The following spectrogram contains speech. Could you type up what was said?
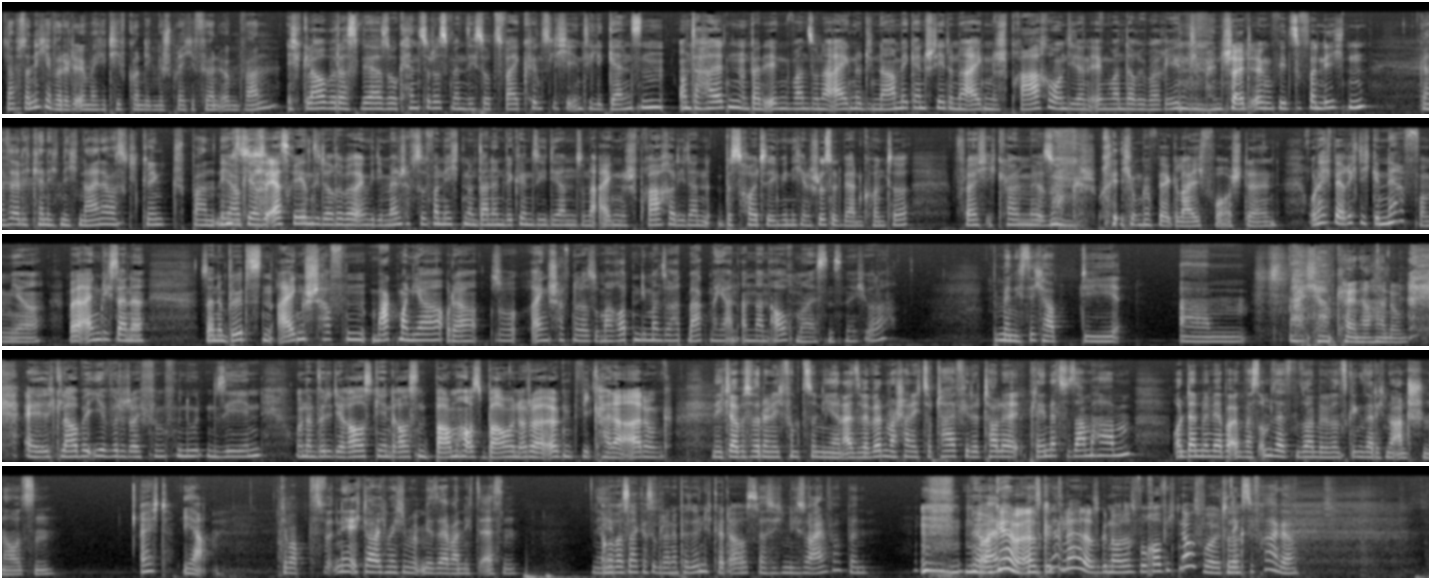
Glaubst du nicht, ihr würdet irgendwelche tiefgründigen Gespräche führen irgendwann? Ich glaube, das wäre so, kennst du das, wenn sich so zwei künstliche Intelligenzen unterhalten und dann irgendwann so eine eigene Dynamik entsteht und eine eigene Sprache und die dann irgendwann darüber reden, die Menschheit irgendwie zu vernichten? Ganz ehrlich, kenne ich nicht. Nein, aber es klingt spannend. Ja, okay, also erst reden sie darüber, irgendwie die Menschheit zu vernichten und dann entwickeln sie dann so eine eigene Sprache, die dann bis heute irgendwie nicht entschlüsselt werden konnte. Vielleicht, ich kann mir so ein Gespräch ungefähr gleich vorstellen. Oder ich wäre richtig genervt von mir, weil eigentlich seine, seine blödesten Eigenschaften mag man ja, oder so Eigenschaften oder so Marotten, die man so hat, mag man ja an anderen auch meistens nicht, oder? Bin mir nicht sicher, ob die. Ähm, ich habe keine Ahnung. Ey, ich glaube, ihr würdet euch fünf Minuten sehen und dann würdet ihr rausgehen, draußen ein Baumhaus bauen oder irgendwie, keine Ahnung. Nee, ich glaube, es würde nicht funktionieren. Also wir würden wahrscheinlich total viele tolle Pläne zusammen haben. Und dann, wenn wir aber irgendwas umsetzen sollen, würden wir uns gegenseitig nur anschnauzen. Echt? Ja. Ich glaube, nee, ich glaube, ich möchte mit mir selber nichts essen. Nee, Aber was sagt das über deine Persönlichkeit aus? dass ich nicht so einfach bin. Ja, okay, alles klar. geklärt. Das ist genau das, worauf ich hinaus wollte. Nächste Frage.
